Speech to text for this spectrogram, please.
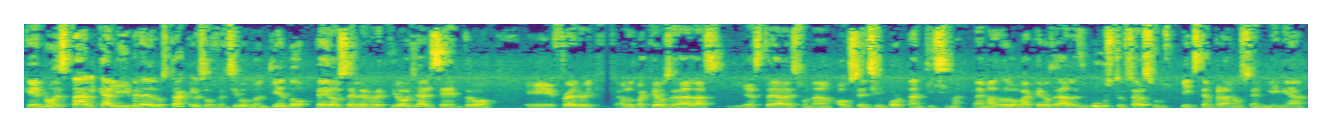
que no está al calibre de los tackles ofensivos, lo entiendo, pero se le retiró ya el centro eh, Frederick a los vaqueros de Dallas y esta es una ausencia importantísima. Además de los vaqueros de Dallas, gusta usar sus picks tempranos en línea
